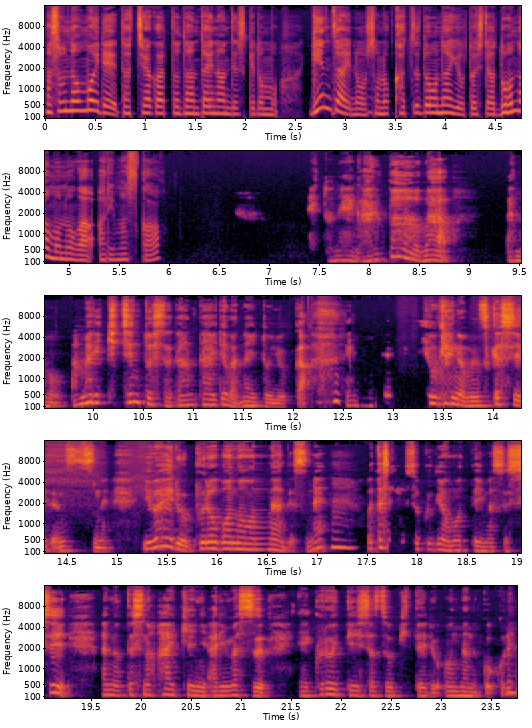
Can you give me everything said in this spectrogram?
まあ、そんな思いで立ち上がった団体なんですけども現在のその活動内容としてはどんなものがありますか？えっとね、ガルパワーは、あの、あまりきちんとした団体ではないというか、え表現が難しいですね。いわゆるプロボノなんですね。うん、私の職業を持っていますし、あの私の背景にあります、えー、黒い T シャツを着ている女の子、これ、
